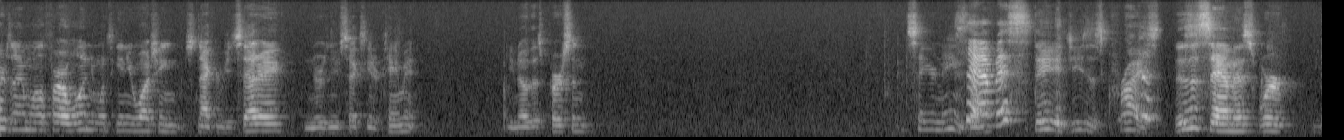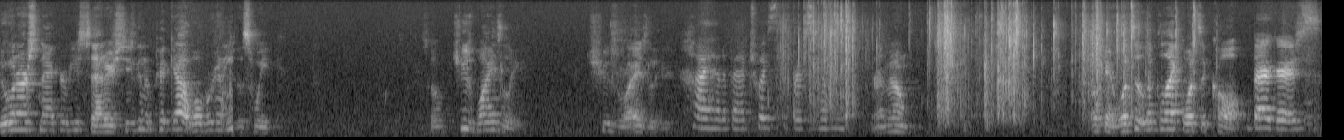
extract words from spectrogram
I'm Wildfire One. Once again, you're watching Snack Review Saturday, Nerds New Sexy Entertainment. You know this person? Say your name. Samus. Hey, Jesus Christ. This is Samus. We're doing our Snack Review Saturday. She's going to pick out what we're going to eat this week. So choose wisely. Choose wisely. I had a bad choice the first time. Right now. Okay, what's it look like? What's it called? Burgers.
